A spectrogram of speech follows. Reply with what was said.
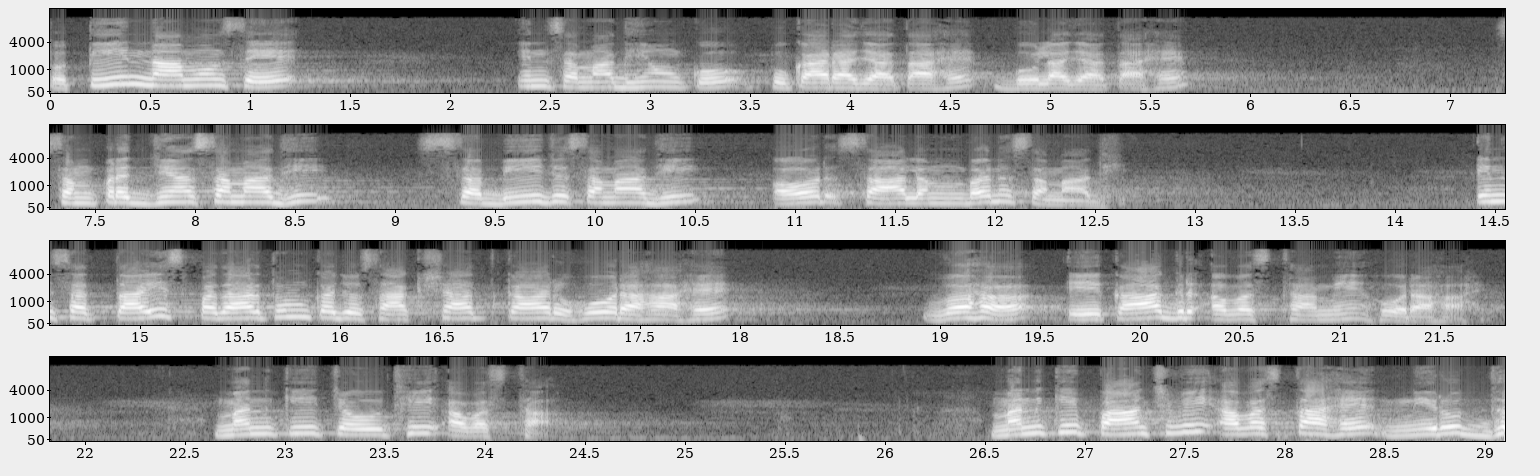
तो तीन नामों से इन समाधियों को पुकारा जाता है, बोला जाता है। संप्रज्ञा समाधि, सबीज समाधि और सालंबन समाधि। इन 27 पदार्थों का जो साक्षात्कार हो रहा है, वह एकाग्र अवस्था में हो रहा है। मन की चौथी अवस्था। मन की पांचवी अवस्था है निरुद्ध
